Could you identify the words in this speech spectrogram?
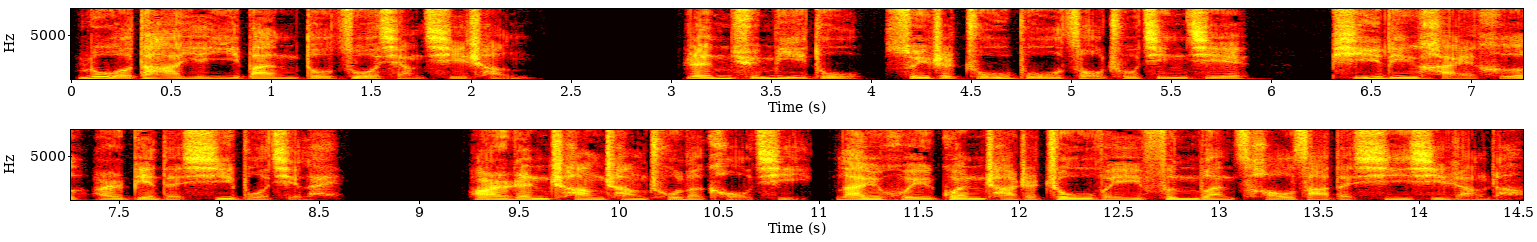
骆大爷一般都坐享其成。人群密度随着逐步走出金街、毗邻海河而变得稀薄起来。二人长长出了口气，来回观察着周围纷乱嘈杂的熙熙攘攘。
